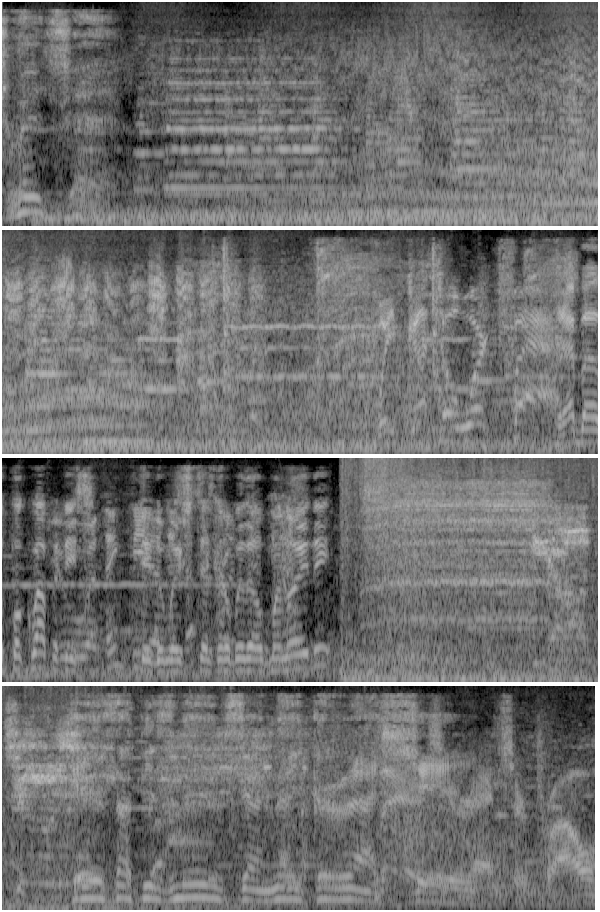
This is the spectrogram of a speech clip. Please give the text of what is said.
Швидше. Треба поквапитись. Ти думаєш, це зробили обманоїди? Ти запізнився, найкращий. Answer,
